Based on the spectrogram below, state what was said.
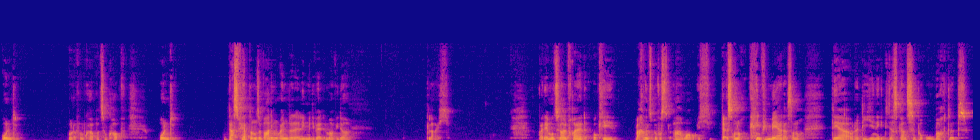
Und, oder vom Körper zum Kopf. Und das färbt dann unsere Wahrnehmung ein und dann erleben wir die Welt immer wieder gleich. Bei der emotionalen Freiheit, okay, machen wir uns bewusst, ah, wow, ich, da ist auch noch irgendwie mehr, da ist auch noch der oder diejenige, die das Ganze beobachtet.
